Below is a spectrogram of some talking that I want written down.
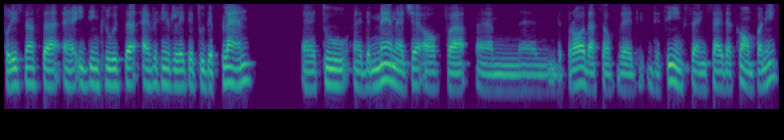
for instance, it includes everything related to the plan, uh, to uh, the manager of uh, um, the products of the, the things inside the company.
